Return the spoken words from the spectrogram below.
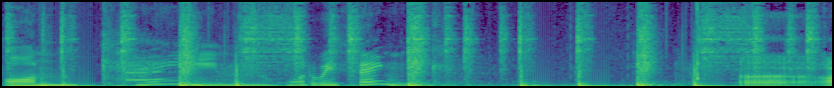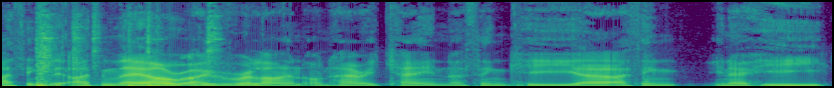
on Kane? What do we think? Uh, I think that, I think they are over reliant on Harry Kane. I think he, uh, I think you know he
